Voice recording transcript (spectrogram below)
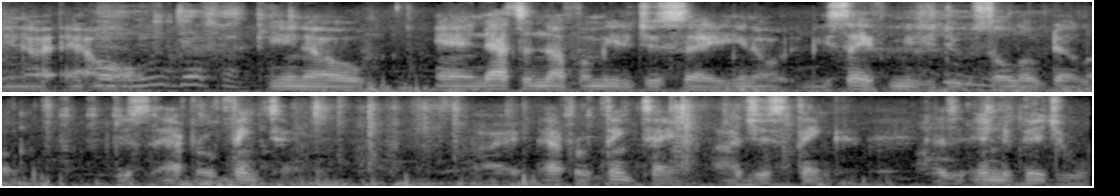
you know, at all. You know, and that's enough for me to just say, you know, it'd be safe for me to do solo dolo, just Afro Think Tank. All right, Afro Think Tank. I just think as an individual,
